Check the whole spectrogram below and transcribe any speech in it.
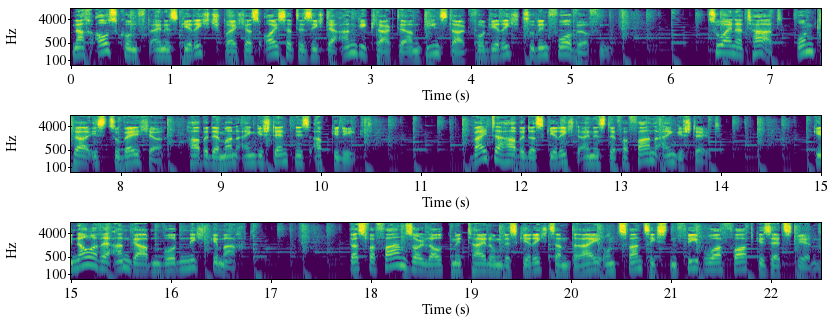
Nach Auskunft eines Gerichtssprechers äußerte sich der Angeklagte am Dienstag vor Gericht zu den Vorwürfen. Zu einer Tat, unklar ist zu welcher, habe der Mann ein Geständnis abgelegt. Weiter habe das Gericht eines der Verfahren eingestellt. Genauere Angaben wurden nicht gemacht. Das Verfahren soll laut Mitteilung des Gerichts am 23. Februar fortgesetzt werden.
